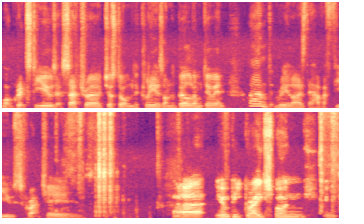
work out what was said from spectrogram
what grits to use, etc. Just opened the clears on the build I'm doing and realised they have a few scratches. Uh, UMP grey sponge, UMP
